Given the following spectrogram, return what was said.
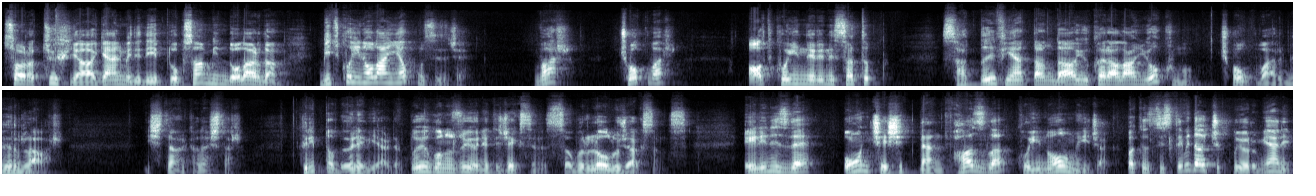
sonra tüh ya gelmedi deyip 90 bin dolardan bitcoin olan yok mu sizce? Var. Çok var. Altcoin'lerini satıp sattığı fiyattan daha yukarı alan yok mu? Çok var, gırla var. İşte arkadaşlar, kripto böyle bir yerdir. Duygunuzu yöneteceksiniz, sabırlı olacaksınız. Elinizde 10 çeşitten fazla coin olmayacak. Bakın sistemi de açıklıyorum. Yani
